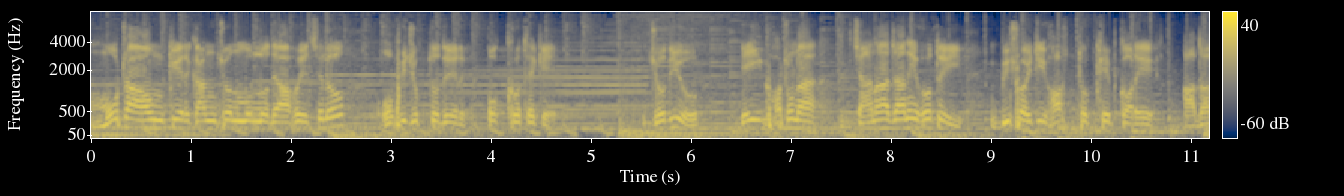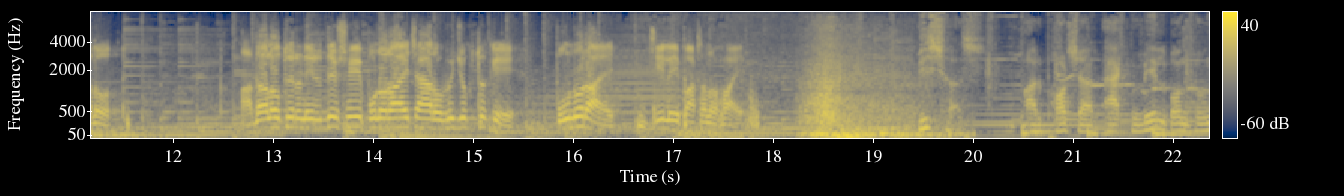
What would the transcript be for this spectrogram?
মোটা অঙ্কের কাঞ্চন মূল্য দেওয়া হয়েছিল অভিযুক্তদের পক্ষ থেকে। যদিও এই ঘটনা জানাজানি হতেই বিষয়টি হস্তক্ষেপ করে আদালত। আদালতের নির্দেশে পুনরায় চার অভিযুক্তকে পুনরায় জেলে পাঠানো হয়। বিশ্বাস আর ভরসার এক মেলবন্ধন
